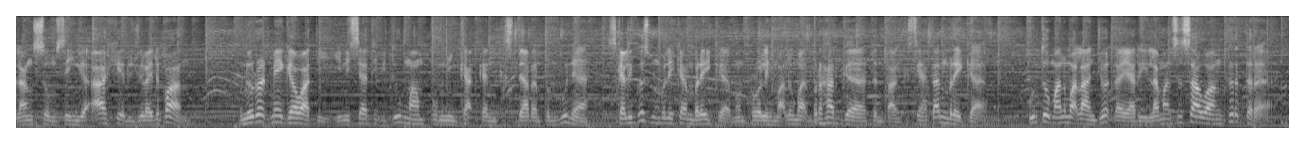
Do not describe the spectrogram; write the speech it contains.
langsung sehingga akhir Julai depan. Menurut Megawati, inisiatif itu mampu meningkatkan kesedaran pengguna sekaligus membolehkan mereka memperoleh maklumat berharga tentang kesihatan mereka. Untuk maklumat lanjut, layari laman sesawang tertera.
